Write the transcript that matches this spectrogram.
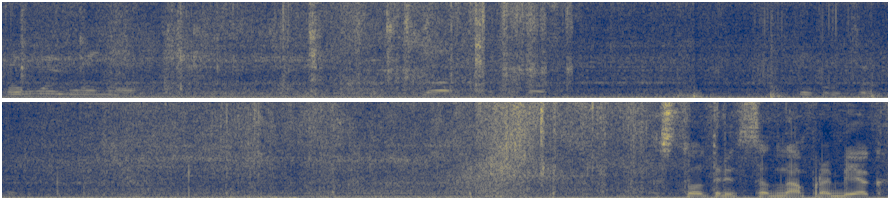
По-моему, она. Да, сто процентов. 131 пробег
